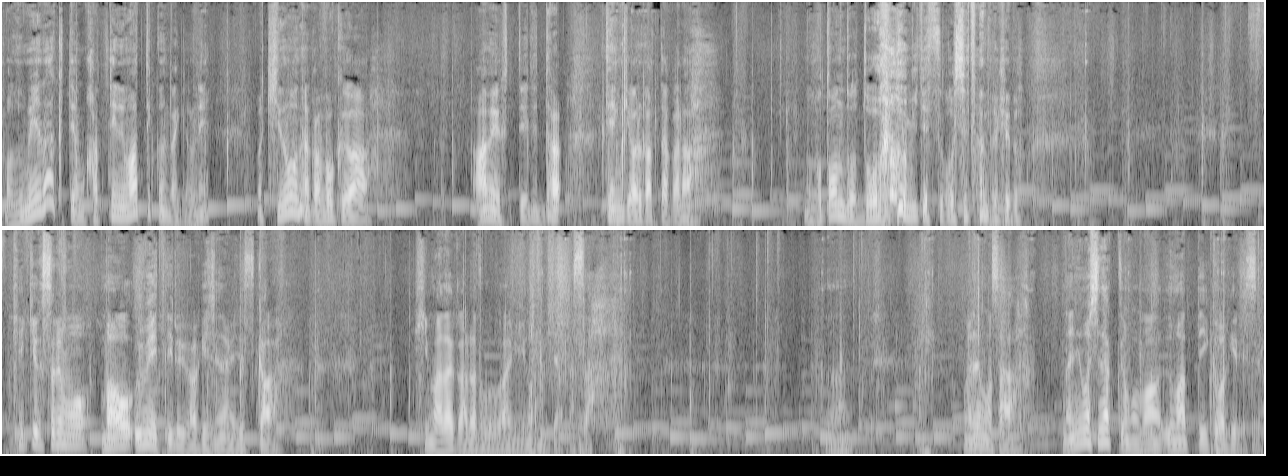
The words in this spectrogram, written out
まあ、埋めなくても勝手に埋まってくんだけどね、まあ、昨日なんか僕は雨降っててだ天気悪かったからもうほとんど動画を見て過ごしてたんだけど。結局それも間を埋めてるわけじゃないですか。暇だから動画見ようみたいなさ。うん。まあでもさ何もしなくてもまあ埋まっていくわけですよ。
